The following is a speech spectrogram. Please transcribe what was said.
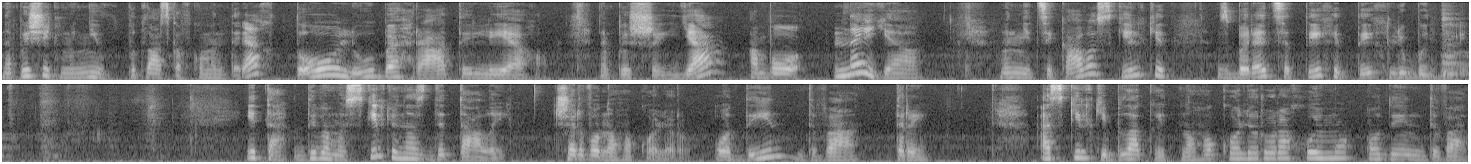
Напишіть мені, будь ласка, в коментарях, хто любить грати Лего. Напиши я або не я. Мені цікаво, скільки збереться тих і тих любителів. І так, дивимося, скільки у нас деталей червоного кольору. 1, 2, 3. А скільки блакитного кольору рахуємо? 1, 2,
